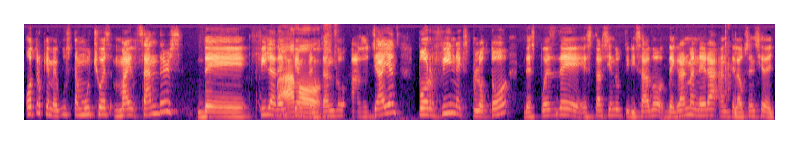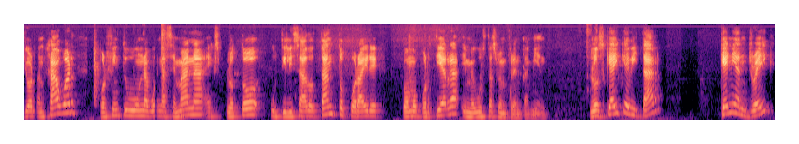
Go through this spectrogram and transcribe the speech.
Otro que me gusta mucho es Miles Sanders de Filadelfia enfrentando a los Giants por fin explotó después de estar siendo utilizado de gran manera ante la ausencia de Jordan Howard. Por fin tuvo una buena semana, explotó, utilizado tanto por aire como por tierra y me gusta su enfrentamiento. Los que hay que evitar, Kenyan Drake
